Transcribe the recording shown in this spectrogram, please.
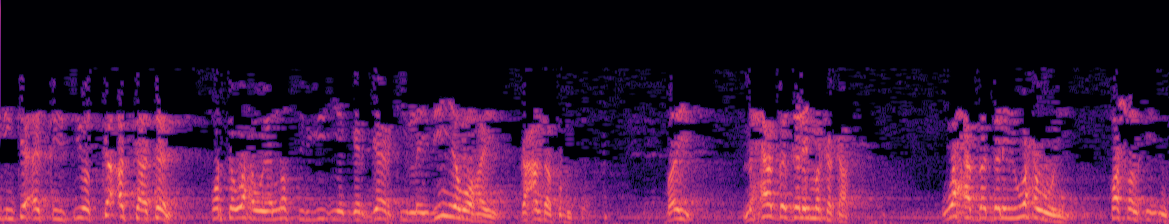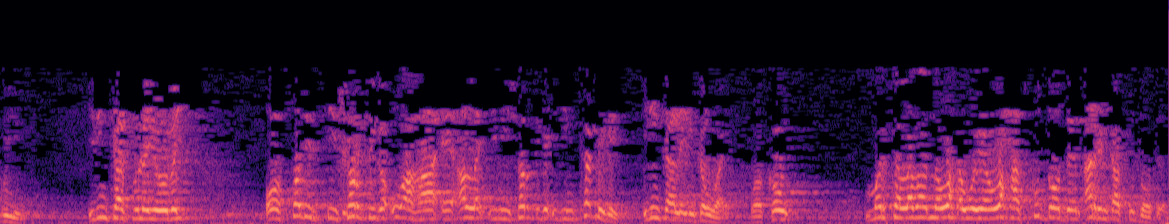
idinka adkaysiyood ka adkaateen horta waxa weeye nasrigii iyo gargaarkii laydiin yaboohay gacantaa ku dhigteen ayib maxaa bedelay marka kaas? Waxa bedelay waxa weeye fashalkii idinku yimi. Idinkaa fulayoobay oo sadirkii shardiga u ahaa ee alla idin shardiga idinka dhigay idinkaa laydinka waayay waa kow. Marka labaadna waxa weeyaan waxaad ku doodeen arrinkaad ku doodeen.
